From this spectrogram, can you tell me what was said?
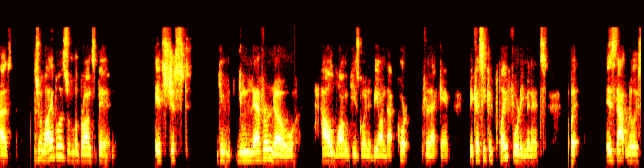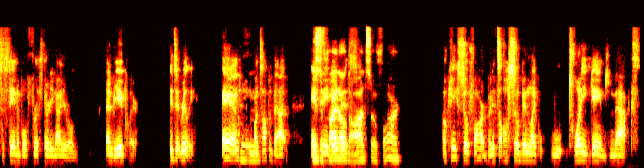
as as reliable as LeBron's been, it's just you you never know how long he's going to be on that court for that game because he could play 40 minutes, but is that really sustainable for a 39 year old NBA player? Is it really? I And on top of that, he's Anthony defied all the odds so far. okay, so far, but it's also been like 20 games max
